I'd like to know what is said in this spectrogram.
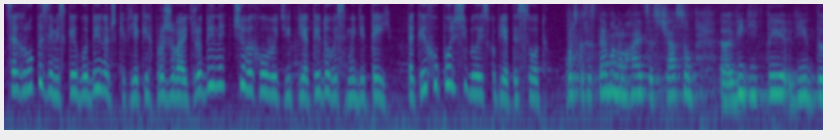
Це групи заміських будиночків, в яких проживають родини, що виховують від 5 до 8 дітей. Таких у Польщі близько 500. Польська система намагається з часом е, відійти від е,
